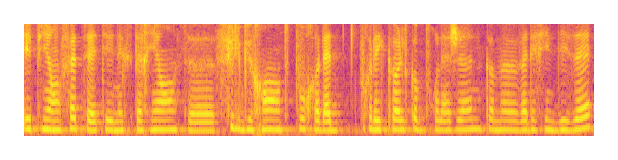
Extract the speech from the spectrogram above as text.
Et puis en fait, ça a été une expérience euh, fulgurante pour pour l'école comme pour la jeune, comme euh, Valérie le disait.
